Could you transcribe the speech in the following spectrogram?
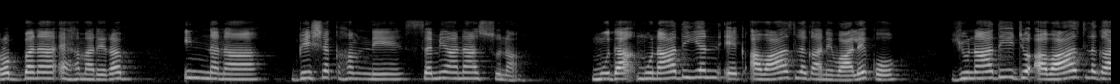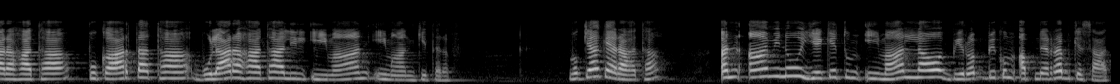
ربنا، اے ہمارے رب اننا بے شک ہم نے سمیانہ سنا۔ منادین ایک آواز لگانے والے کو یونادی جو آواز لگا رہا تھا، پکارتا تھا، بلا رہا تھا لیل ایمان ایمان کی طرف۔ وہ کیا کہہ رہا تھا؟ ان آمنو، یہ کہ تم ایمان لاؤ بربکم اپنے رب کے ساتھ۔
